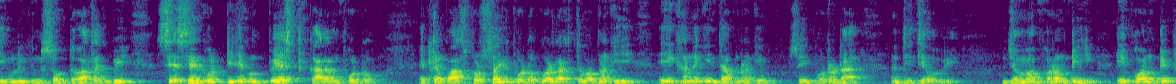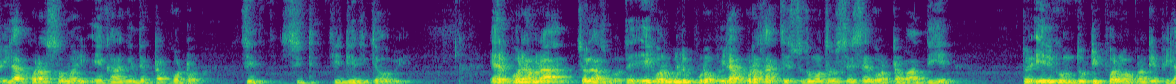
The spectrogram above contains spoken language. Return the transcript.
এইগুলি কিন্তু সব দেওয়া থাকবে। শেষের ঘরটি যখন পেস্ট কারেন্ট ফটো একটা পাসপোর্ট সাইজ ফটো করে রাখতে হবে আপনাকে। এইখানে কিন্তু আপনাকে সেই ফটোটা দিতে হবে। জমা ফর্মটি, এই ফর্মটি ফিল করার সময় এখানে কিন্তু একটা ফটো চিঠিয়ে দিতে হবে। এরপরে আমরা চলে আসব। তো এই ঘরগুলি পুরো ফিল করা থাকছে, শুধুমাত্র শেষের ঘরটা বাদ দিয়ে। তো এরকম দুটি ফর্ম আপনাকে ফিল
